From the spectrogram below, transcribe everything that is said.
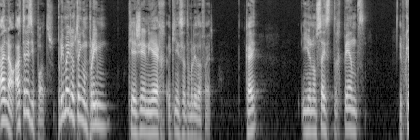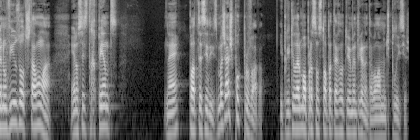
ah não, há três hipóteses. Primeiro, eu tenho um primo que é GNR aqui em Santa Maria da Feira. Ok? E eu não sei se de repente. Porque eu não vi os outros estavam lá. Eu não sei se de repente. Né? Pode ter sido isso. Mas já acho pouco provável. E porque aquilo era uma operação stop até relativamente grande. Estavam lá muitos polícias.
